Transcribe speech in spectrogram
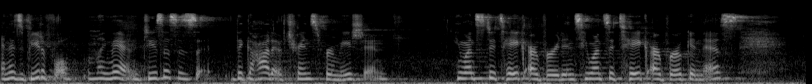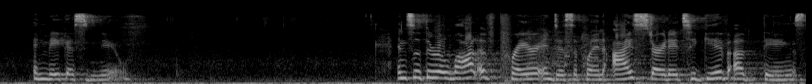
and it's beautiful. I'm like, man, Jesus is the God of transformation. He wants to take our burdens, He wants to take our brokenness and make us new. And so, through a lot of prayer and discipline, I started to give up things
